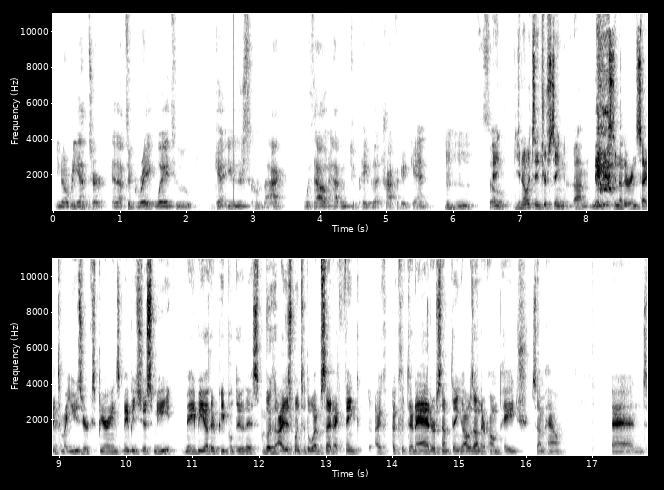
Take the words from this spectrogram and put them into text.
you know re-enter, and that's a great way to get users to come back without having to pay for that traffic again. mm-hmm. So and you know it's interesting um, maybe just another insight into my user experience. Maybe it's just me. Maybe other people do this. But i just went to the website. I think I, I clicked an ad or something. I was on their homepage somehow. And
